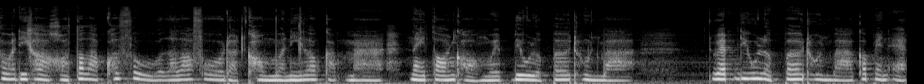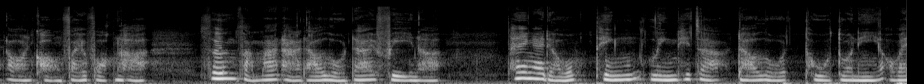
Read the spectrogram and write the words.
สวัสดีค่ะ ขอต้อนรับเข้าสู่ lalafo.com วันนี้เรากลับมาในตอนของ Web Developer Toolbar Web Developer Toolbar ก็เป็นแอดออนของ Firefox นะคะ ซึ่งสามารถหาดาวน์โหลดได้ฟรีนะคะ ถ้ายังไงเดี๋ยวทิ้งลิงก์ที่จะดาวน์โหลดทูตัวนี้เอาไว้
